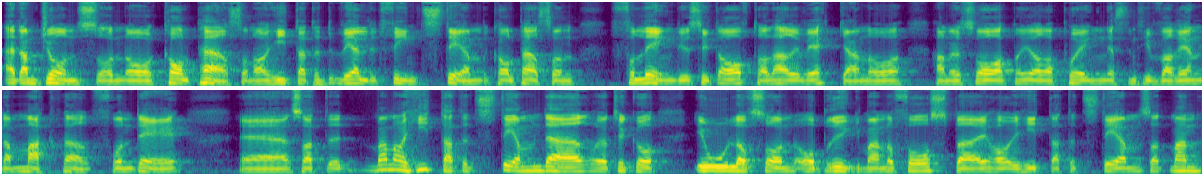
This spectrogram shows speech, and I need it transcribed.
Adam Johnson och Karl Persson har hittat ett väldigt fint stäm. Karl Persson förlängde ju sitt avtal här i veckan och han har svarat med att göra poäng nästan till varenda match här från det. Eh, så att eh, man har hittat ett stäm där och jag tycker Olofsson och Bryggman och Forsberg har ju hittat ett stäm. Så att man,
